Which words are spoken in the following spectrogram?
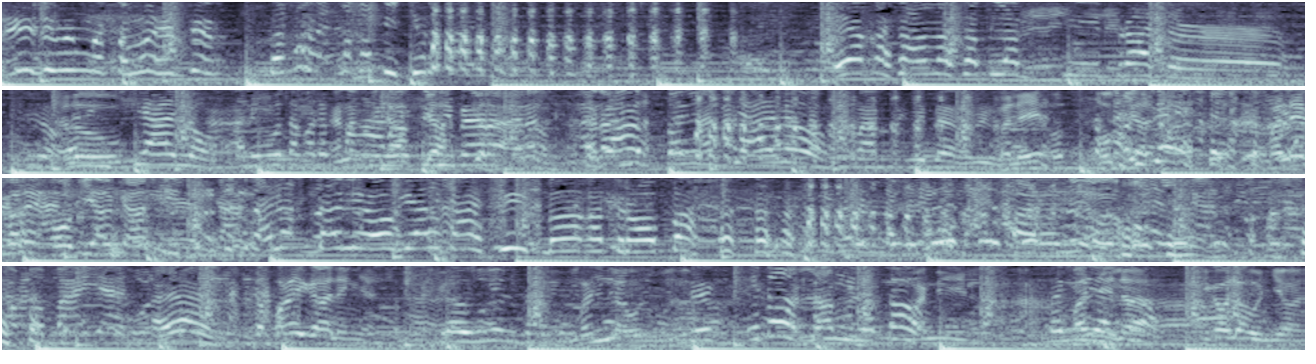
Ayusin mo yung mata mo, eh, sir. Naka, naka-picture na. Ayan, kasama sa vlog si brother Valenciano. Kalimutan ko na Anak ni pangalan. Anak Agad, Valenciano. anak ni Rivera. Mali, O- Ogie Al... Mali, mali, Ogie Alcacid. Anak daw ni Ogie Alcacid, mga katropa. Ayan. Saan pa galing yan? Ito, Manila to. Manila. Manila. Ikaw La Union.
